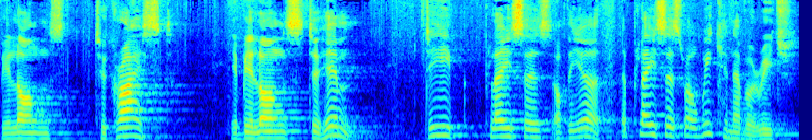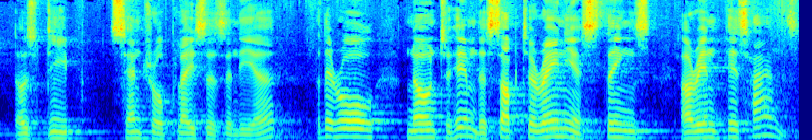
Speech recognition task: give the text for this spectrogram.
belongs to Christ, it belongs to him. Deep places of the earth, the places where we can never reach those deep central places in the earth, but they're all known to him. The subterraneous things are in his hands.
